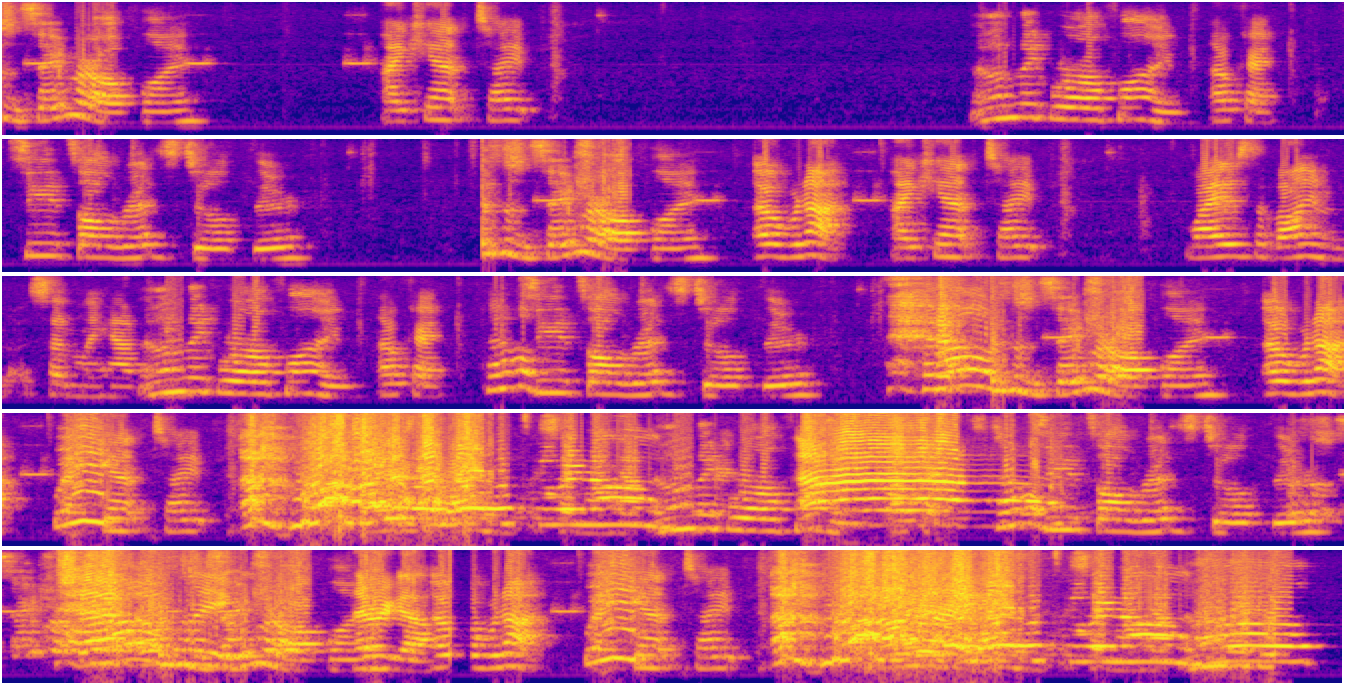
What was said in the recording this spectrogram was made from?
doesn't say we're offline. I can't type. I don't think we're offline. Okay. See, it's all red still up there. It doesn't say we're offline. Oh, we're not. I can't type. Why is the volume suddenly happening? I don't think we're offline. Okay. See, it's all red still up there. It doesn't say we're offline. Oh, we're not. I Wait. can't type. What's going on? I don't think we're offline. Ah! See, it's all red still up there. It Ah, say we're offline. There we go. Oh, we're not. Wait. I can't type. What's going on? Hello?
